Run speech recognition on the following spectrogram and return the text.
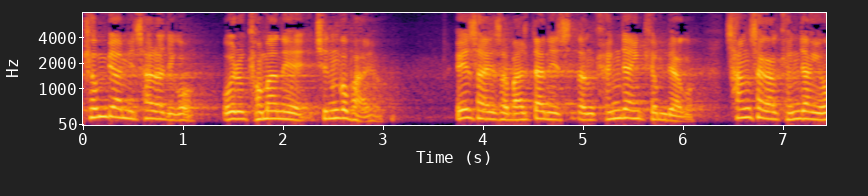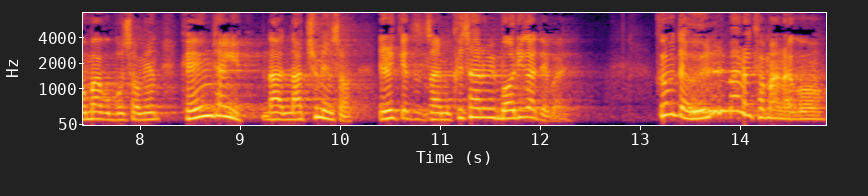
겸비함이 사라지고 오히려 교만해지는 거 봐요. 회사에서 말단에 있었던 굉장히 겸비하고 상사가 굉장히 엄하고 무서우면 굉장히 낮추면서 이렇게 된 사람이 그 사람이 머리가 돼봐요. 그런데 얼마나 교만하고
